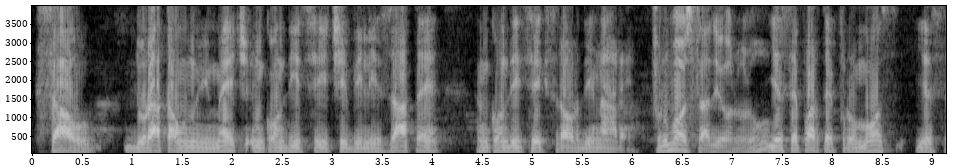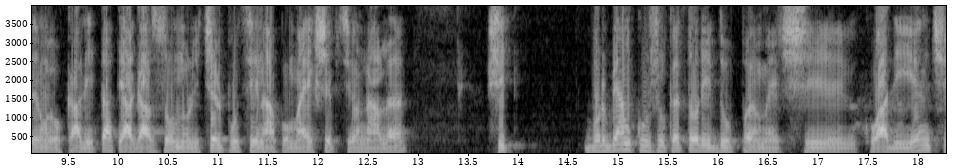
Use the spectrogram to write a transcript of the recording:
sau durata unui meci în condiții civilizate, în condiții extraordinare. Frumos stadionul, nu? Este foarte frumos, este o calitate a gazonului, cel puțin acum, excepțională. Și vorbeam cu jucătorii după meci și cu Adi Ienci,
